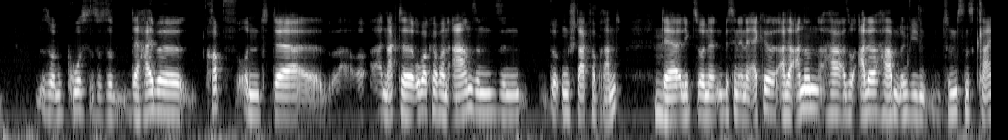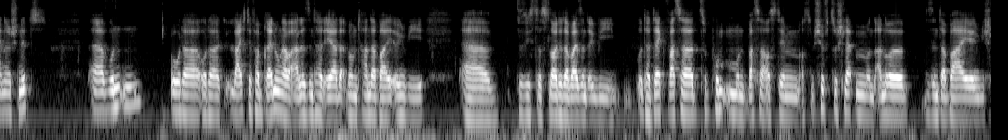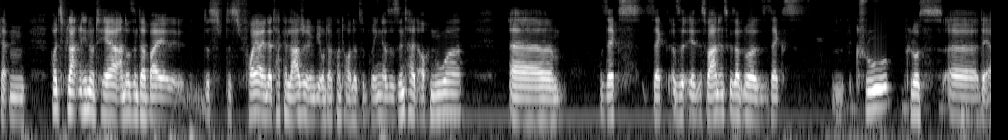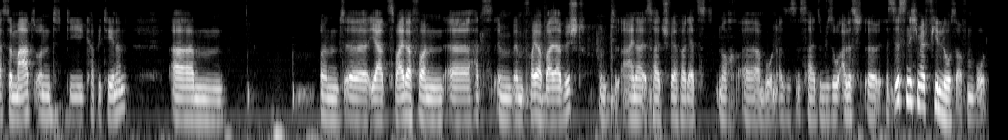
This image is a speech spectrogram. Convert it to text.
so ein groß, so, so der halbe Kopf und der äh, nackte Oberkörper und Arm sind, sind wirken stark verbrannt. Hm. Der liegt so in, der- ein bisschen in der Ecke. Alle anderen, ha also alle haben irgendwie zumindest kleine Schnittwunden äh, oder, oder leichte Verbrennung, aber alle sind halt eher momentan dabei, irgendwie äh, du siehst, dass Leute dabei sind, irgendwie unter Deck Wasser zu pumpen und Wasser aus dem, aus dem Schiff zu schleppen und andere sind dabei, irgendwie schleppen Holzplanken hin und her, andere sind dabei, das, das Feuer in der Takelage irgendwie unter Kontrolle zu bringen. Also es sind halt auch nur äh, sechs, sechs, also es waren insgesamt nur sechs Crew plus äh, der erste Mart und die Kapitänin. Ähm, und äh, ja, zwei davon äh, hat es im, im Feuerball erwischt und einer ist halt schwer verletzt noch äh, am Boden. Also es ist halt sowieso alles, äh, es ist nicht mehr viel los auf dem Boot.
